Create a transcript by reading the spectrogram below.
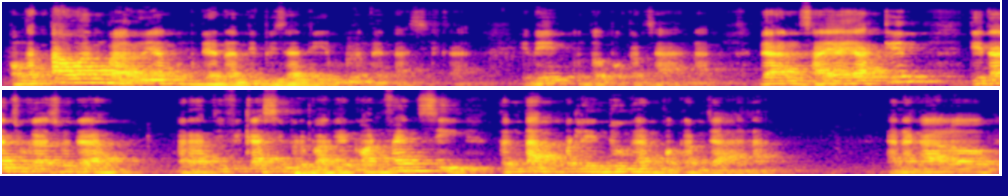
pengetahuan baru yang kemudian nanti bisa diimplementasikan. Ini untuk pekerjaan. Anak dan saya yakin kita juga sudah ratifikasi berbagai konvensi tentang perlindungan pekerja anak. Karena kalau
